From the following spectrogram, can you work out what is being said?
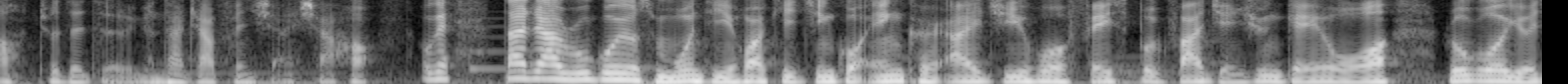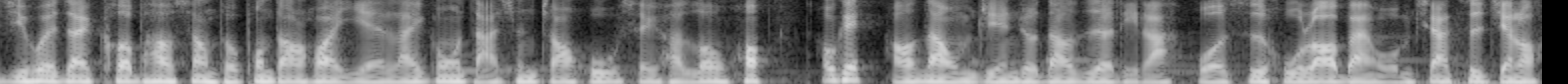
好，就在这里跟大家分享一下哈。OK，大家如果有什么问题的话，可以经过 Anchor IG 或 Facebook 发简讯给我。如果有机会在 Club 号上头碰到的话，也来跟我打声招呼，say hello 哈。OK，好，那我们今天就到这里啦。我是胡老板，我们下次见喽，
